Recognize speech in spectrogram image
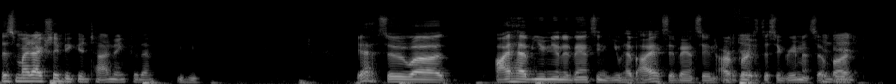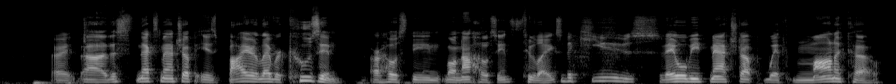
this might actually be good timing for them. yeah. So uh, I have Union advancing, you have Ajax advancing. Our I do. first disagreement so far. All right. Uh, this next matchup is Bayer Leverkusen are hosting. Well, not hosting. It's two legs. The cues. They will be matched up with Monaco.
